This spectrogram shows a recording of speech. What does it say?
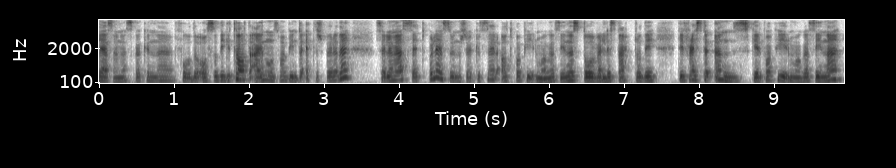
leserne skal kunne få det også digitalt, er jo noen som har begynt å etterspørre det. Selv om vi har sett på leserundersøkelser at papirmagasinet står veldig sterkt, og de, de fleste ønsker papirmagasinet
